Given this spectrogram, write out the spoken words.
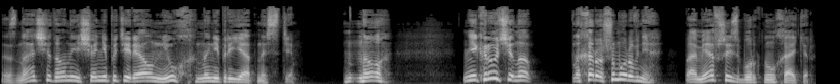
Значит, он еще не потерял нюх на неприятности. Ну, не круче, но на хорошем уровне, помявшись, буркнул хакер.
